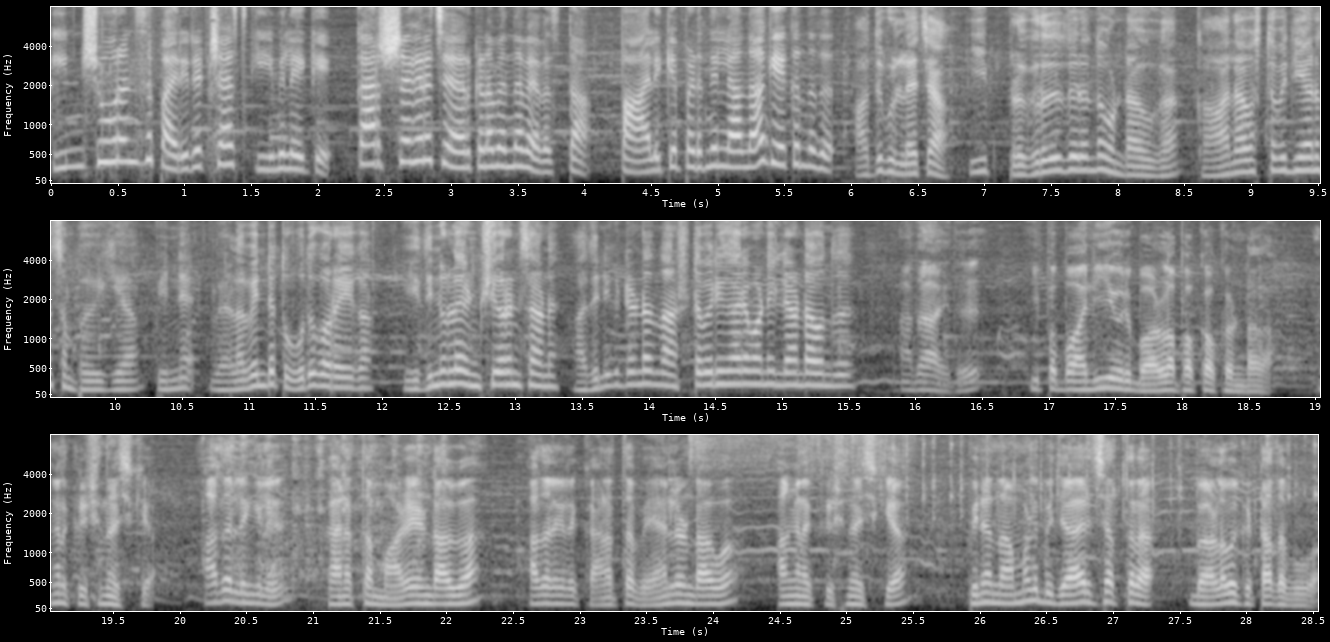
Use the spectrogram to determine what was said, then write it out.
ഇൻഷുറൻസ് പരിരക്ഷാ സ്കീമിലേക്ക് കർഷകരെ ചേർക്കണമെന്ന വ്യവസ്ഥ. പാലിക്കപ്പെടുന്നില്ല എന്നാ കേൾക്കുന്നത് അത് പിള്ളേച്ച ഈ പ്രകൃതി ദുരന്തം ഉണ്ടാവുക കാലാവസ്ഥ വ്യതിയാനം സംഭവിക്കുക പിന്നെ വിളവിന്റെ തോത് കുറയുക ഇതിനുള്ള ഇൻഷുറൻസ് ആണ്. അതിന് കിട്ടേണ്ട നഷ്ടപരിഹാരമാണ് ഇല്ലാണ്ടാവുന്നത്. അതായത് ഇപ്പൊ വലിയൊരു വെള്ളപ്പൊക്കമൊക്കെ ഉണ്ടാവുക അങ്ങനെ കൃഷി നശിക്കുക. അതല്ലെങ്കിൽ കനത്ത മഴയുണ്ടാവുക അതല്ലെങ്കിൽ കനത്ത വേനലുണ്ടാവുക അങ്ങനെ കൃഷി നശിക്കുക. പിന്നെ നമ്മൾ വിചാരിച്ചത്ര വിളവ് കിട്ടാതെ പോവുക.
